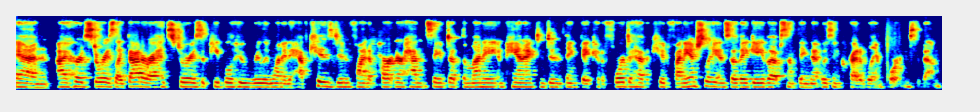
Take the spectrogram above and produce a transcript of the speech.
And I heard stories like that, or I had stories of people who really wanted to have kids, didn't find a partner, hadn't saved up the money, and panicked and didn't think they could afford to have a kid financially. And so they gave up something that was incredibly important to them.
